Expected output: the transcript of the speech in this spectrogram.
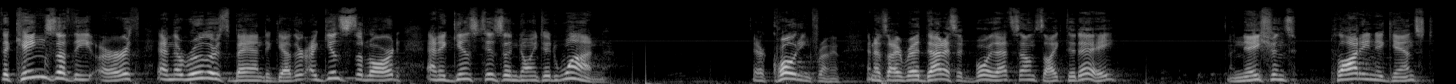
The kings of the earth and the rulers band together against the Lord and against his anointed one. They're quoting from him. And as I read that, I said, Boy, that sounds like today. The nations plotting against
